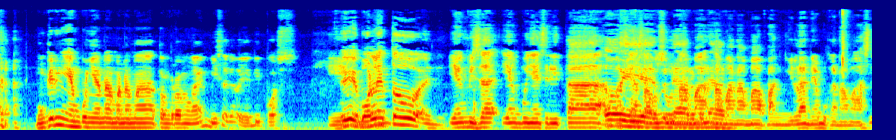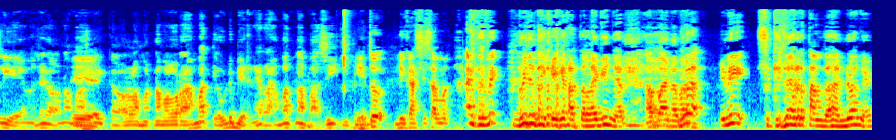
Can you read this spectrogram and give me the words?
Mungkin yang punya nama-nama tongkrong lain bisa kali ya di post. Eh boleh tuh. Yang bisa yang punya cerita Oh apa sih iya, asal benar, nama benar. nama-nama panggilan ya bukan nama asli ya. Maksudnya kalau nama Iya. asli kalau nama, nama lu Rahmat ya udah biarnya Rahmat apa sih gitu. Itu dikasih sama Eh tapi gue jadi kayak satu lagi nyat. Apa nama? Gua ini sekedar tambahan doang ya.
